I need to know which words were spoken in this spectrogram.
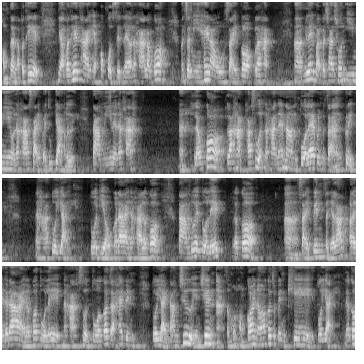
ของแต่ละประเทศ อย่างประเทศไทยเนี่ยพอกดเสร็จแล้วนะคะ เราก็มันจะมีให้เราใส่กรอกรหัสมีเลขบัตรประชาชนอีเมลนะคะ ใส่ไปทุกอย่างเลยตามนี้เลยนะคะอะแล้วก็รหัสพาสเวิร์ดนะคะ แนะนำตัวแรกเป็นภาษาอังกฤษนะคะ ตัวใหญ่ตัวเดียวก็ได้นะคะ แล้วก็ตามด้วยตัวเล็กแล้วก็ ใส่เป็นสัญลักษณ์อะไรก็ได้ แล้วก็ตัวเลขนะคะ ส่วนตัวก็จะให้เป็นตัวใหญ่ตามชื่อ อย่างเช่นอะสมมติของก้อยเนาะก็จะเป็น K ตัวใหญ่แล้วก็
